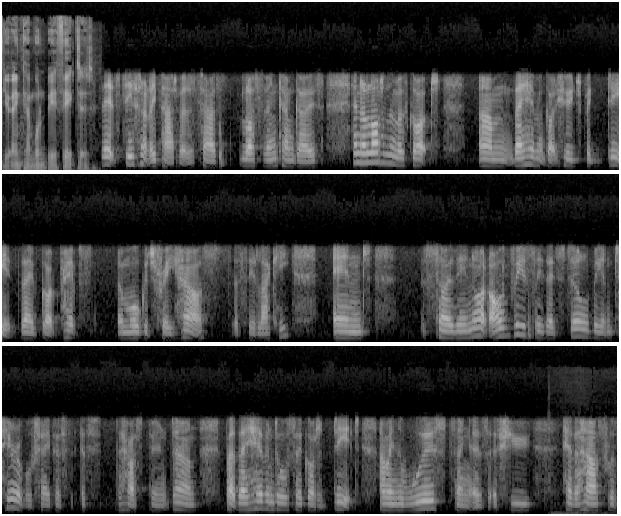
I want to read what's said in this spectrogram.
your income wouldn't be affected. That's definitely part of it as far as loss of income goes, and a lot of them have got. Um, they haven't got huge big debt. They've got perhaps a mortgage-free house if they're lucky, and so they're not. Obviously, they'd still be in terrible shape if if the house burnt down, but they haven't also got a debt. I mean, the worst thing is if you have a house with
